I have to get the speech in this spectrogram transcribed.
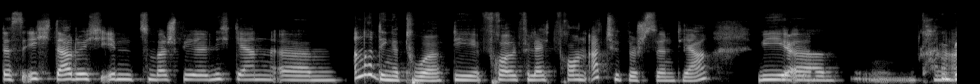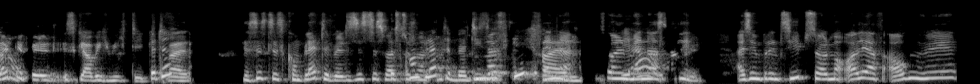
dass ich dadurch eben zum Beispiel nicht gern ähm, andere Dinge tue, die Frau, vielleicht Frauen atypisch sind, ja. Wie, ja. Äh, keine Komplette Ahnung. Bild ist, glaube ich, wichtig. Bitte? Weil das ist das komplette Bild. Das ist das, was das du komplette Bild, diese Vielfalt. sollen ja. Männer sein. Also im Prinzip sollen wir alle auf Augenhöhe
